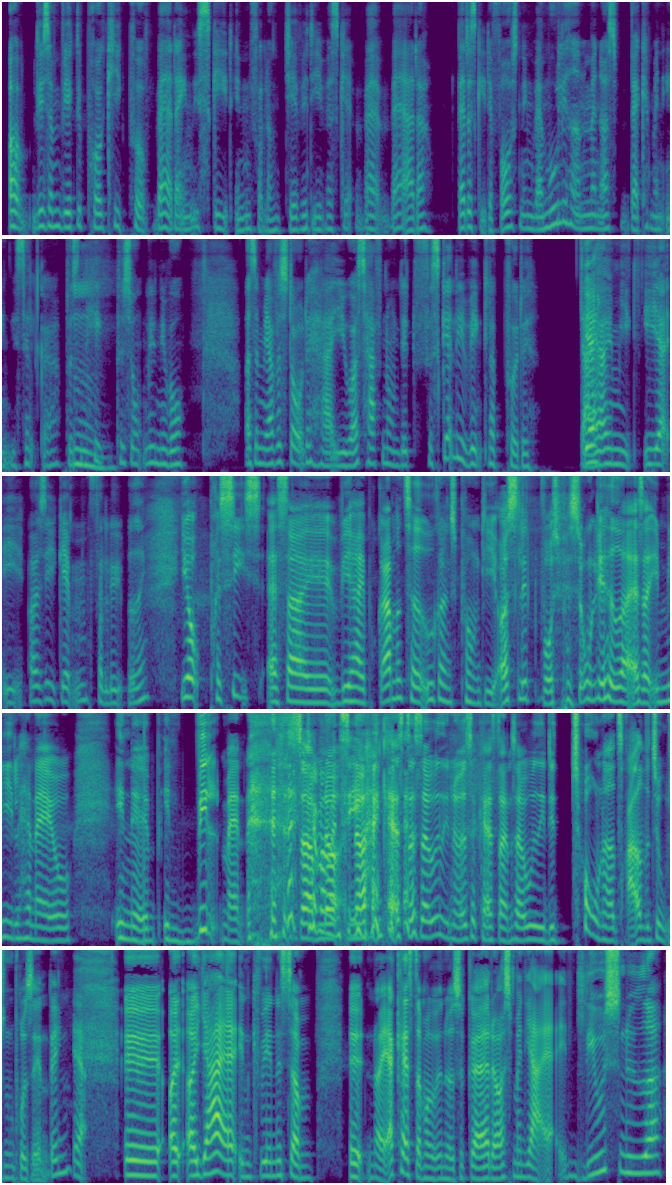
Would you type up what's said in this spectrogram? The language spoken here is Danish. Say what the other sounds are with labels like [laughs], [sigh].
og ligesom virkelig prøve at kigge på, hvad er der egentlig sket inden for longevity? Hvad, sker, hvad, hvad er der? Hvad er der sket af forskning? Hvad er muligheden? Men også, hvad kan man egentlig selv gøre på sådan et mm. helt personligt niveau? Og som jeg forstår det, har I jo også haft nogle lidt forskellige vinkler på det dig ja. og Emil, I er i, også igennem forløbet, ikke? Jo, præcis. Altså, øh, vi har i programmet taget udgangspunkt i også lidt vores personligheder. Altså, Emil, han er jo en, øh, en vild mand, [laughs] som når, når han kaster sig ud i noget, så kaster han sig ud i det 230.000 procent, ikke? Ja. Øh, og, og jeg er en kvinde, som Øh, når jeg kaster mig ud i noget, så gør jeg det også, men jeg er en livsnyder.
